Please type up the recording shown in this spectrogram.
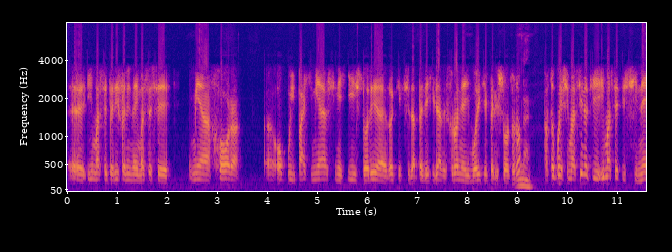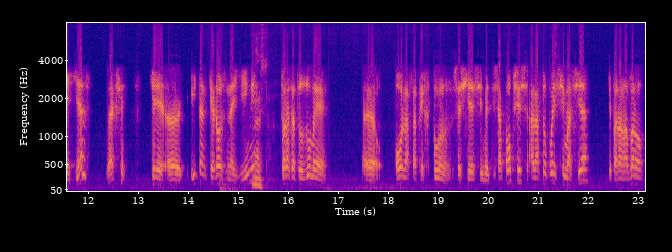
ε, είμαστε περήφανοι να είμαστε σε μια χώρα ε, όπου υπάρχει μια συνεχή ιστορία εδώ και 65.000 χρόνια ή μπορεί και περισσότερο. Ναι. Αυτό που έχει σημασία είναι ότι είμαστε της συνέχειας εντάξει, και ε, ήταν καιρός να γίνει. Τώρα θα το δούμε ε, όλα θα παιχτούν σε σχέση με τις απόψεις αλλά αυτό που έχει σημασία και παραλαμβάνω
